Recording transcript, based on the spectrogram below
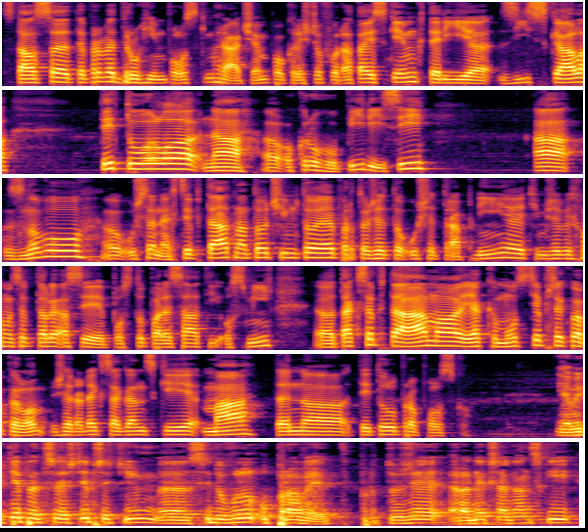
stal se teprve druhým polským hráčem po Krištofu Ratajským, který eh, získal titul na okruhu PDC a znovu eh, už se nechci ptát na to, čím to je, protože to už je trapný, eh, tím, že bychom se ptali asi po 158. Eh, tak se ptám, jak moc tě překvapilo, že Radek Sagansky má ten titul pro Polsko. Já bych tě, Petře, ještě předtím si dovolil opravit, protože Radek Saganský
